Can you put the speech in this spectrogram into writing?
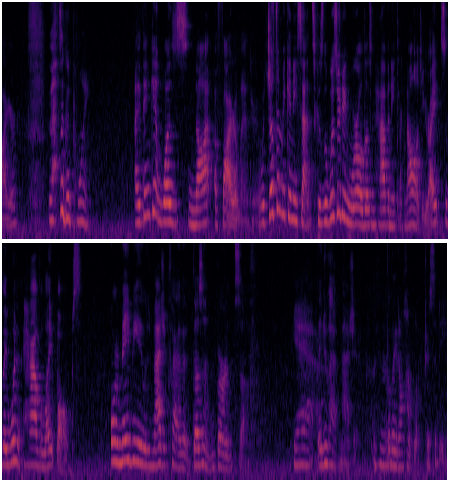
fire? That's a good point. I think it was not a fire lantern, which doesn't make any sense because the wizarding world doesn't have any technology, right? So they wouldn't have light bulbs. Or maybe it was magic fire that doesn't burn stuff. Yeah. They do have magic, Mhm. but they don't have electricity.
